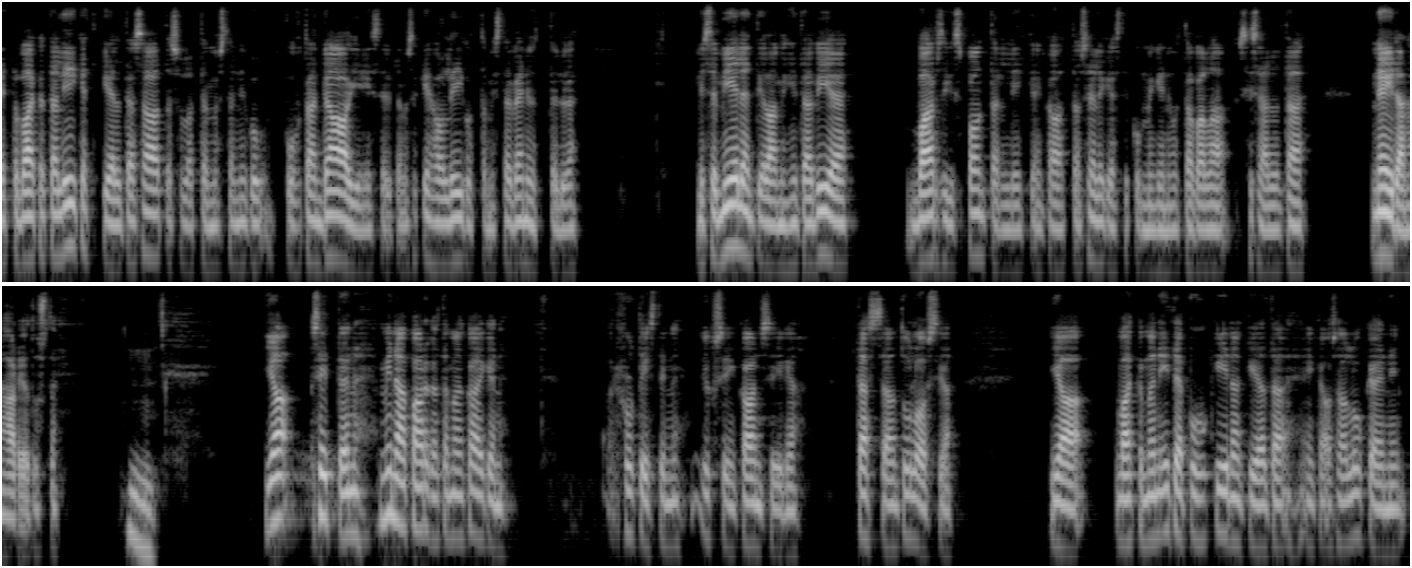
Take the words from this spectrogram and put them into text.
että vaikka tämä liikekieltä saattaisi olla tämmöistä, niin kuin puhutaan Daoyinista, eli tämmöistä kehon liikuttamista ja venyttelyä, niin se mielentila, mihin tämä vie, varsinkin spontaaniliikkeen kautta, on selkeästi kumminkin niin kuin tavallaan sisällöltää neidän harjoitusta. Hmm. Ja sitten minä parka tämän kaiken rutistin yksin kansiin ja tässä on tulos. Ja, ja vaikka mä en itse puhu kiinan kieltä enkä osaa lukea, niin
